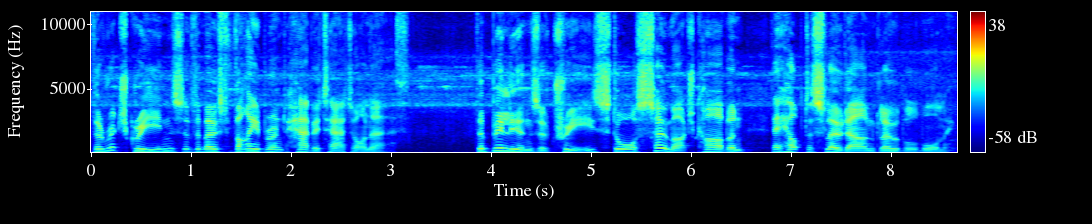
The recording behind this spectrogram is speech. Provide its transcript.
The rich greens of the most vibrant habitat on Earth. The billions of trees store so much carbon they help to slow down global warming.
